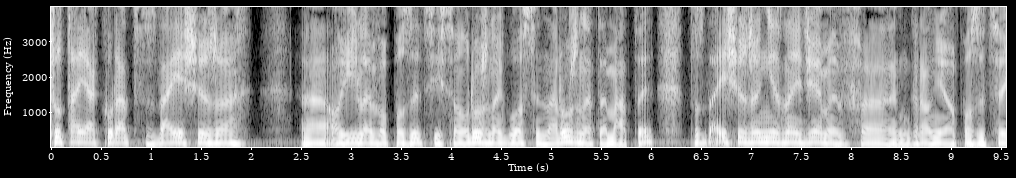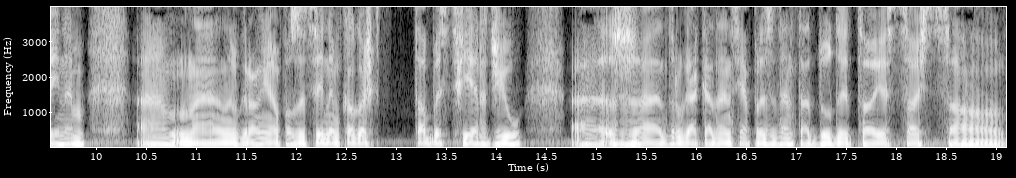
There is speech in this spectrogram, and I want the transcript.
tutaj akurat zdaje się, że e, o ile w opozycji są różne głosy na różne tematy, to zdaje się, że nie znajdziemy w e, gronie opozycyjnym, e, w gronie opozycyjnym kogoś, kto by stwierdził, że druga kadencja prezydenta Dudy to jest coś, co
